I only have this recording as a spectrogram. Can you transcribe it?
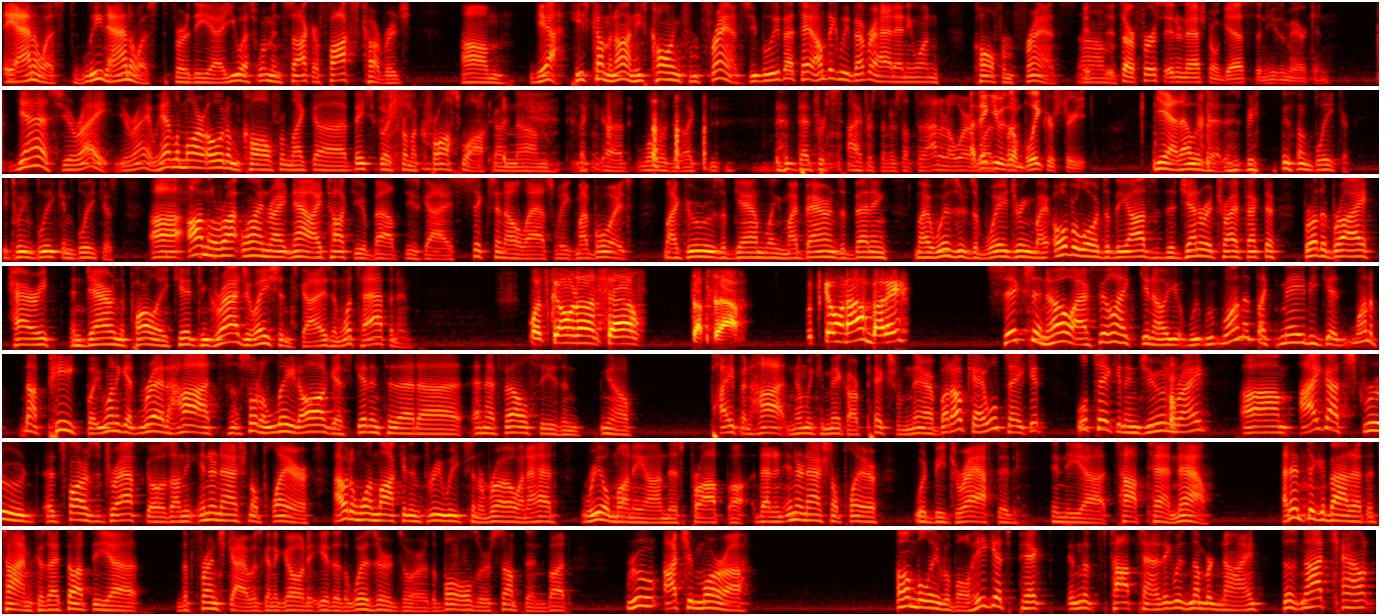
the analyst, lead analyst for the uh, U.S. Women's Soccer Fox coverage. Um, yeah, he's coming on. He's calling from France. Do you believe that, Tate? I don't think we've ever had anyone call from France. Um, it's, it's our first international guest, and he's American. Yes, you're right. You're right. We had Lamar Odom call from like uh, basically like from a crosswalk on um, like uh, what was it like Bedford Stuyvesant or something. I don't know where. I think was, he was on Bleecker Street. Yeah, that was it. It was on Bleecker between bleak and bleakest. Uh, on the rot line right now, I talked to you about these guys six and zero oh last week. My boys my gurus of gambling, my barons of betting, my wizards of wagering, my overlords of the odds, the degenerate trifecta, Brother Bry, Harry, and Darren the Parlay Kid. Congratulations, guys, and what's happening? What's going on, Sal? What's up, Sal? What's going on, buddy? Six and zero. Oh, I feel like you know you, we, we want to like maybe get want to not peak, but you want to get red hot, so sort of late August, get into that uh, NFL season. You know, piping hot, and then we can make our picks from there. But okay, we'll take it. We'll take it in June, right? Um, I got screwed as far as the draft goes on the international player. I would have won lock it in three weeks in a row, and I had real money on this prop uh, that an international player would be drafted in the uh, top 10. Now, I didn't think about it at the time because I thought the uh, the French guy was going to go to either the Wizards or the Bulls or something. But Rui Hachimura Unbelievable. He gets picked in the top 10. I think it was number nine. Does not count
